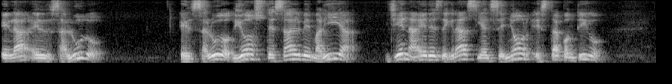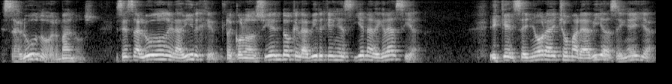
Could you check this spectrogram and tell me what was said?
El, el saludo, el saludo, Dios te salve María, llena eres de gracia, el Señor está contigo. Saludo, hermanos, ese saludo de la Virgen, reconociendo que la Virgen es llena de gracia y que el Señor ha hecho maravillas en ella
